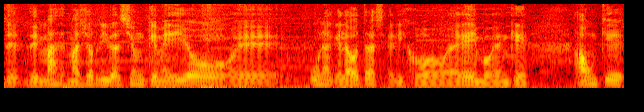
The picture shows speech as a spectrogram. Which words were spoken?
de- de más, mayor diversión que me dio eh, una que la otra, elijo la Game Boy, aunque, aunque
